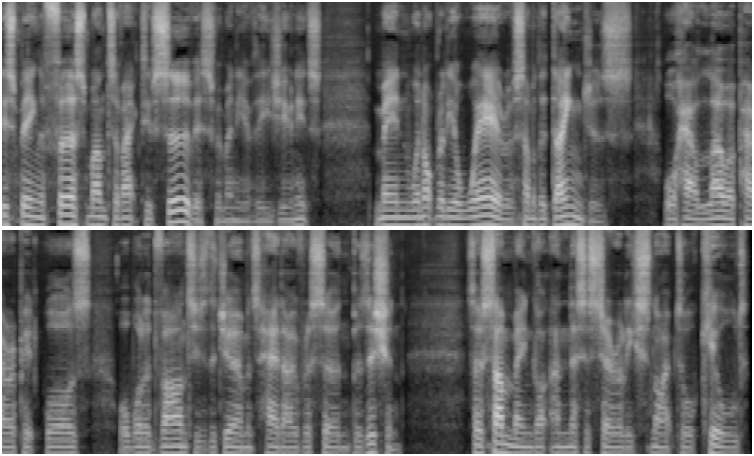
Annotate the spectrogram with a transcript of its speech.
This being the first months of active service for many of these units, men were not really aware of some of the dangers or how low a parapet was or what advantage the Germans had over a certain position. So some men got unnecessarily sniped or killed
